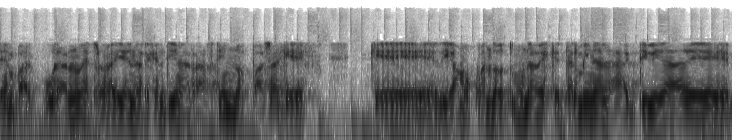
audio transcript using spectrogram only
en particular nuestro, ahí en Argentina Rafting, nos pasa que, que, digamos, cuando una vez que terminan las actividades,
